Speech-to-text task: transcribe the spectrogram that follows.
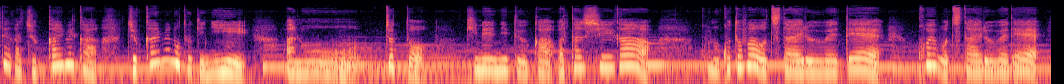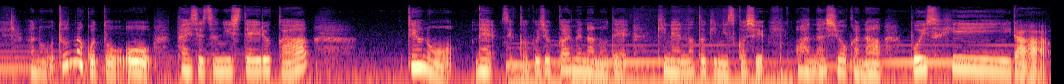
てが10回目か10回目の時にあの、ちょっと記念にというか私がこの言葉を伝える上で声を伝える上であのどんなことを大切にしているかっていうのをねせっかく10回目なので記念の時に少しお話しようかなボイスヒーラ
